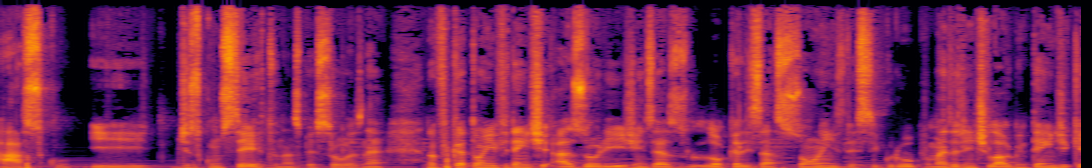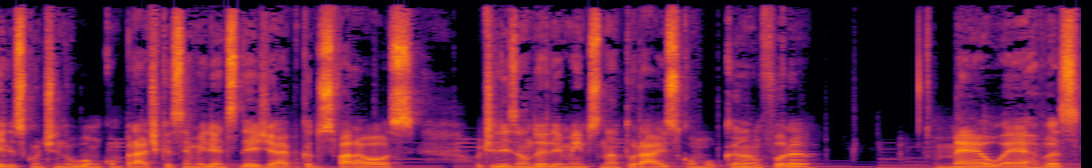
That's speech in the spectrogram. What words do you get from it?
asco e desconcerto nas pessoas, né? Não fica tão evidente as origens e as localizações desse grupo, mas a gente logo entende que eles continuam com práticas semelhantes desde a época dos faraós, utilizando elementos naturais como cânfora, mel, ervas,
